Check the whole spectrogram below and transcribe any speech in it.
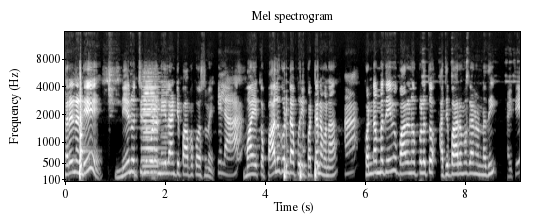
సరేనండి. నేను వచ్చింది కూడా నీలాంటి పాప కోసమే. ఇలా? మా యొక్క పాలుగొండాపురి పట్టణమన? కొండమ్మదేవి బాలనొప్పులతో అతి భారముగానున్నది. అయితే?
